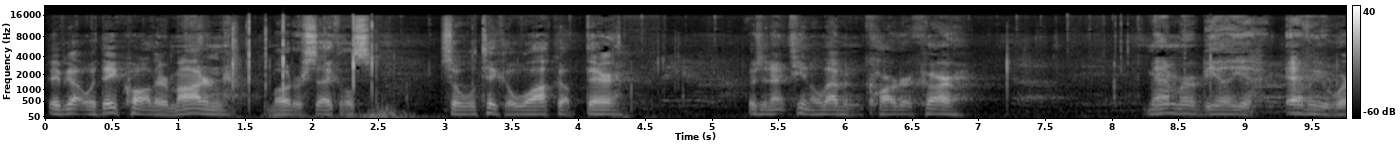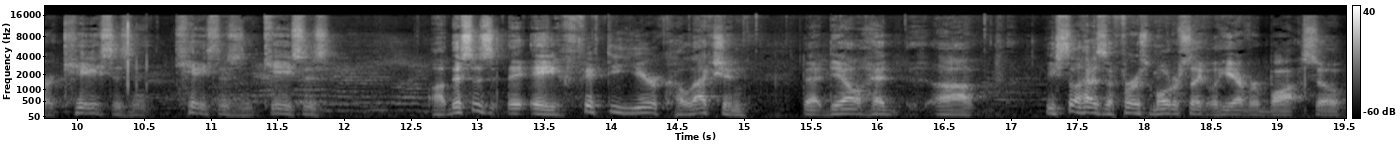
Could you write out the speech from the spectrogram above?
they've got what they call their modern motorcycles. So we'll take a walk up there. There's a 1911 Cartercar. Memorabilia everywhere, cases and cases and cases. Uh, this is a 50-year collection that Dale had. Uh, he still has the first motorcycle he ever bought. So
